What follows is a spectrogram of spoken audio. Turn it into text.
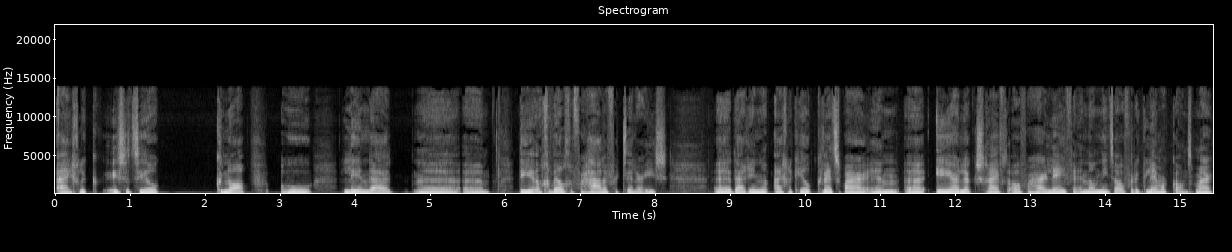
Eigenlijk is het heel knap hoe Linda, eh, eh, die een geweldige verhalenverteller is... eh, daarin eigenlijk heel kwetsbaar en eerlijk schrijft over haar leven. En dan niet over de glamourkant, maar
